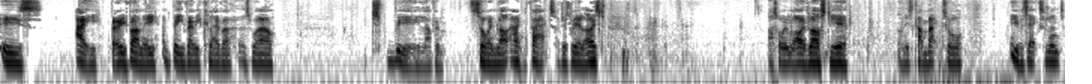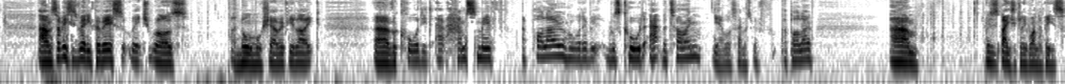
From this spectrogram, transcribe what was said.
is a very funny and b very clever as well. Just really love him. Saw him live. In fact, I just realised I saw him live last year on his comeback tour. He was excellent. Um, so this is ready for this, which was a normal show, if you like, uh, recorded at Hammersmith Apollo or whatever it was called at the time. Yeah, it was Hammersmith Apollo. Um, this is basically one of his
